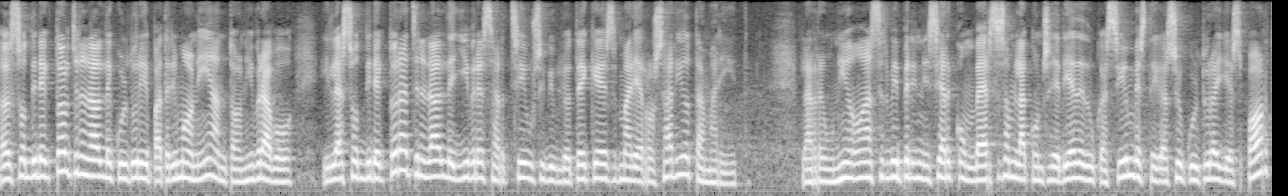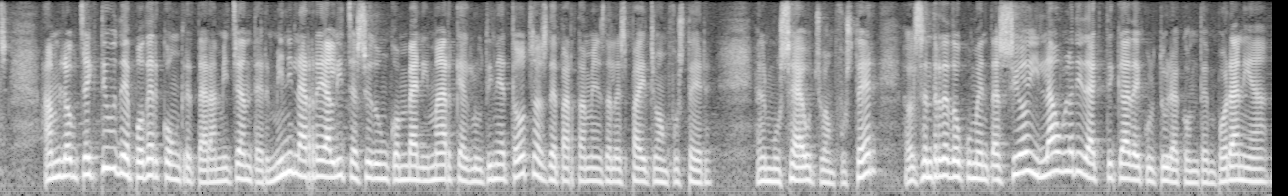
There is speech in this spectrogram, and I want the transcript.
el subdirector general de Cultura i Patrimoni, Antoni Bravo, i la subdirectora general de Llibres, Arxius i Biblioteques, Maria Rosario Tamarit. La reunió ha servit per iniciar converses amb la Conselleria d'Educació, Investigació, Cultura i Esports amb l'objectiu de poder concretar a mitjan termini la realització d'un conveni marc que aglutine tots els departaments de l'espai Joan Fuster, el Museu Joan Fuster, el Centre de Documentació i l'Aula Didàctica de Cultura Contemporània.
